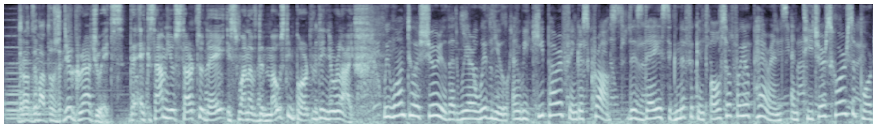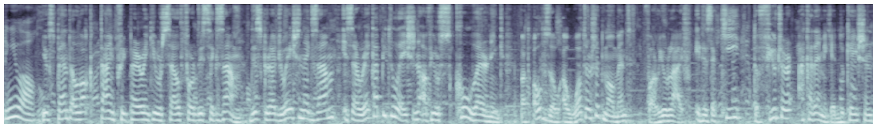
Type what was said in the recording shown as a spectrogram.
Dear graduates, the exam you start today is one of the most important in your life. We want to assure you that we are with you and we keep our fingers crossed. This day is significant also for your parents and teachers who are supporting you all. You've spent a long time preparing yourself for this exam. This graduation exam is a recapitulation of your school learning, but also a watershed moment for your life. It is a key to future academic education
